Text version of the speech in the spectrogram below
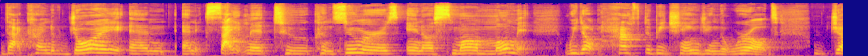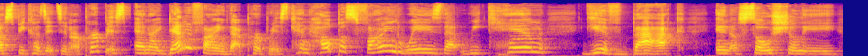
that kind of joy and, and excitement to consumers in a small moment. We don't have to be changing the world just because it's in our purpose. And identifying that purpose can help us find ways that we can give back in a socially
